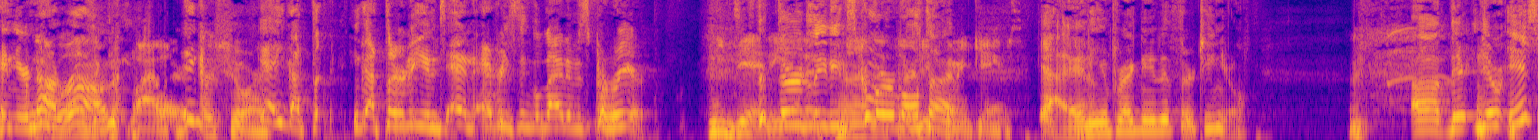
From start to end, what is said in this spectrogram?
and you're not was a wrong. compiler, He- for sure. Yeah, he got th- he got thirty and ten every single night of his career. He did. The He third leading scorer of all time. Games. Yeah, and he impregnated a thirteen year old. Uh, there, there is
